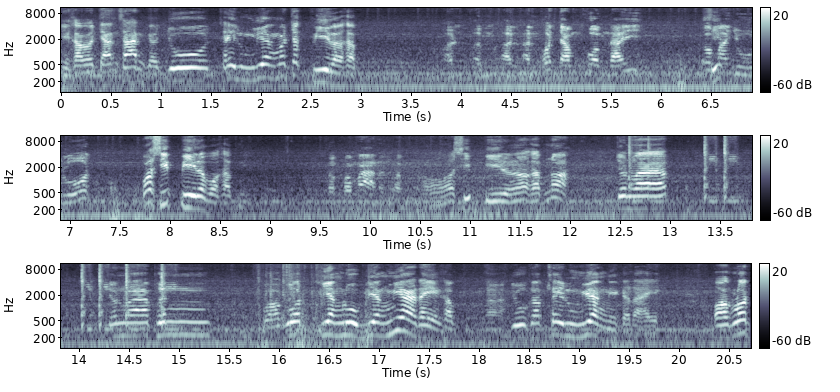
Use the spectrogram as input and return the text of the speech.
นี่ครับอาจารย์สั้นกับอยู่ใช้ลุงเลี้ยงมาจักปีแล้วครับ อันอันอันอันพอจำความใดก็มาอยู่รถเพราะสิบปีแล้วบ่ครับนี่กับประมาณนั้นครับอ๋อสิบปีแล้วเนาะครับเนาะจนว่าจนว่าเพิ่นออกรถเลี้ยงลูกเลี้ยงเมียได้ครับ อ่าอยู่กับใช้ลุงเลี้ยงนี่ก็ได้ออกรถ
